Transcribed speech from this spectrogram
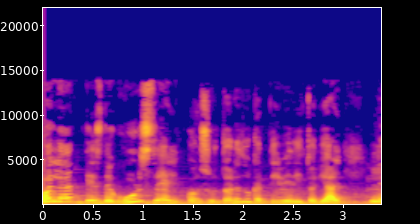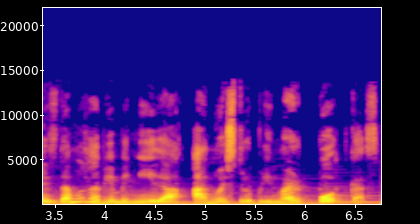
Hola, desde Gursel, consultor educativo editorial, les damos la bienvenida a nuestro primer podcast.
